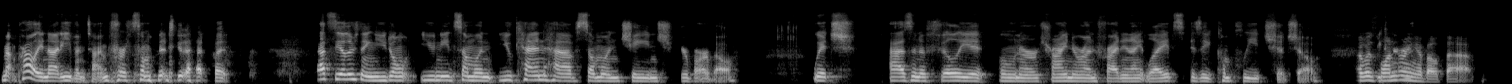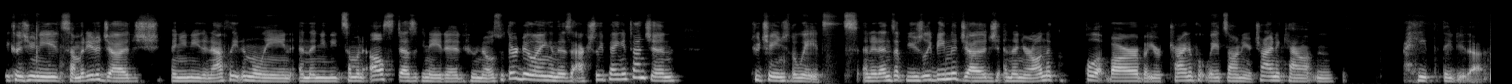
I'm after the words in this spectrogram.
not, probably not even time for someone to do that, but that's the other thing. You don't, you need someone, you can have someone change your barbell, which as an affiliate owner trying to run Friday Night Lights is a complete shit show. I was wondering about that. Because you need somebody to judge and you need an athlete in the lane, and then you need someone else designated who knows what they're doing and is actually paying attention to change the weights. And it ends up usually being the judge, and then you're on the pull up bar, but you're trying to put weights on, and you're trying to count. And I hate that they do that.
